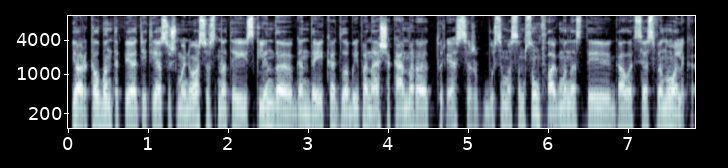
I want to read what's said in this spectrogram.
Jo, ir kalbant apie ateities išmaniuosius, na tai sklinda gandai, kad labai panašią kamerą turės ir būsimas Samsung flagmanas, tai Galaxy S11.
